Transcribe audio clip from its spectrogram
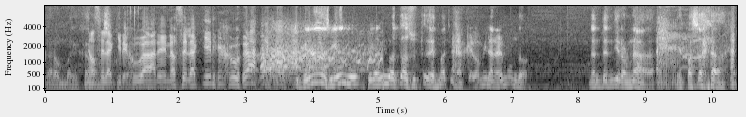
garomba que No se la quiere jugar, ¿eh? No se la quiere jugar. Que no, si te lo digo a todos ustedes, máquinas que dominan el mundo. no entendieron nada. Les pasó la-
